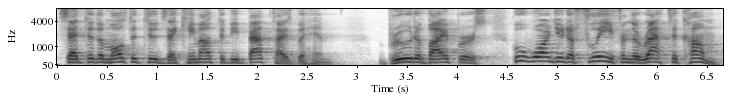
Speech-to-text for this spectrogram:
said to the multitudes that came out to be baptized by him, Brood of vipers, who warned you to flee from the wrath to come?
